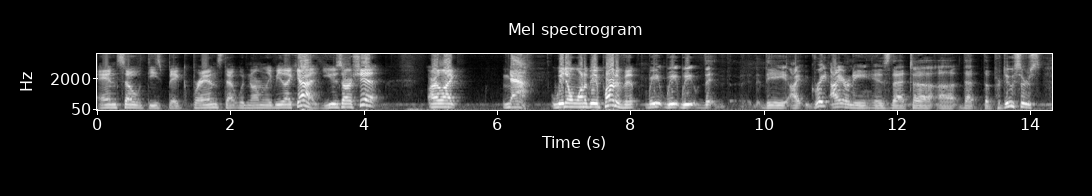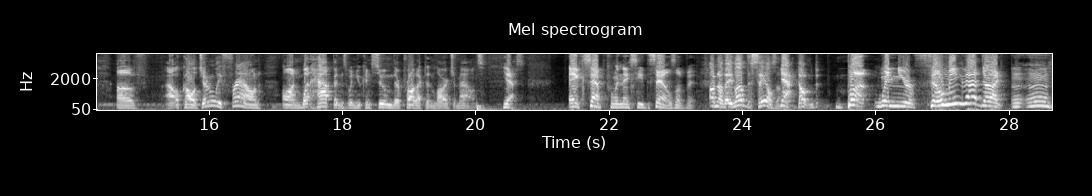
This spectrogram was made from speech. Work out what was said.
And so these big brands that would normally be like, yeah, use our shit, are like, nah, we don't want to be a part of it. we we we the, the I, great irony is that uh, uh, that the producers of alcohol generally frown on what happens when you consume their product in large amounts. Yes. Except when they see the sales of it. Oh no, they love the sales of Yeah. it. Don't But when you're filming that, they're like, mm-mm.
